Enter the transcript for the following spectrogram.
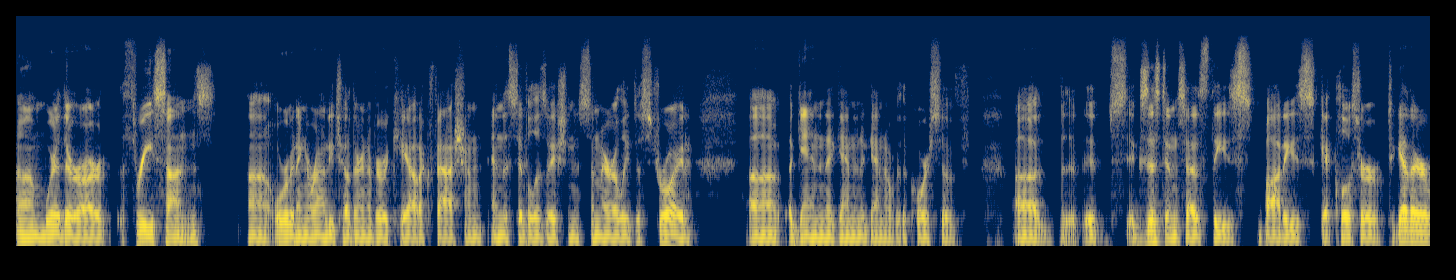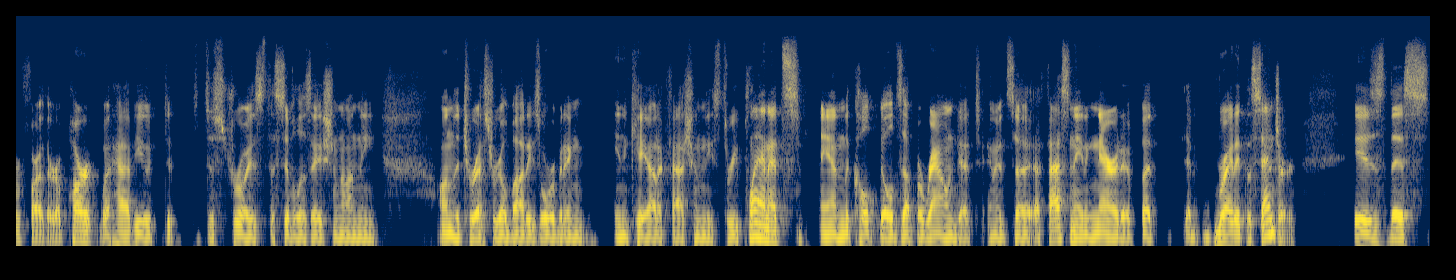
um, where there are three suns uh, orbiting around each other in a very chaotic fashion, and the civilization is summarily destroyed uh, again and again and again over the course of uh, the, its existence as these bodies get closer together, farther apart, what have you. It destroys the civilization on the on the terrestrial bodies orbiting in a chaotic fashion these three planets, and the cult builds up around it. And it's a, a fascinating narrative, but right at the center is this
